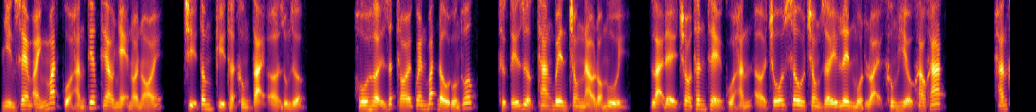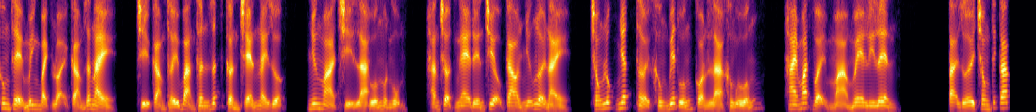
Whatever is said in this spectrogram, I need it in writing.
nhìn xem ánh mắt của hắn tiếp theo nhẹ nói nói, chị tâm kỳ thật không tại ở dùng dược. Hồ hợi rất thói quen bắt đầu uống thuốc, thực tế dược thang bên trong nào đó mùi, lại để cho thân thể của hắn ở chỗ sâu trong giấy lên một loại không hiểu khao khát. Hắn không thể minh bạch loại cảm giác này, chỉ cảm thấy bản thân rất cần chén này dược, nhưng mà chỉ là uống một ngụm, hắn chợt nghe đến triệu cao những lời này, trong lúc nhất thời không biết uống còn là không uống, hai mắt vậy mà mê ly lên. Tại dưới trong tích tắc,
